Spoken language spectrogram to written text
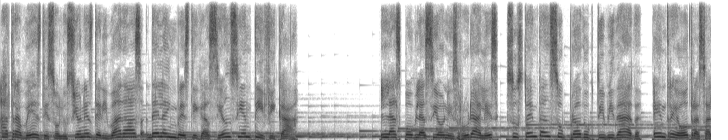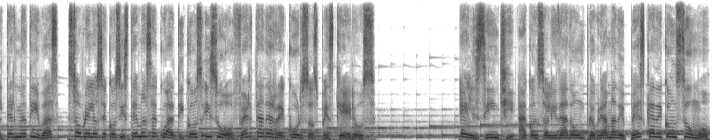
a través de soluciones derivadas de la investigación científica. Las poblaciones rurales sustentan su productividad, entre otras alternativas, sobre los ecosistemas acuáticos y su oferta de recursos pesqueros. El Sinchi ha consolidado un programa de pesca de consumo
